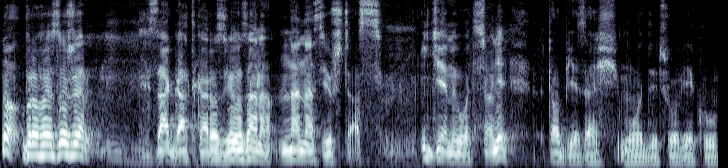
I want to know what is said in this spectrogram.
No, profesorze, zagadka rozwiązana. Na nas już czas. Idziemy, Watsonie. Tobie zaś, młody człowieku,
